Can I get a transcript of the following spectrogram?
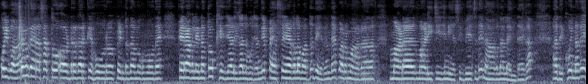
ਕੋਈ ਬਾਹਰ ਵਗੈਰਾ ਸਾਤੋਂ ਆਰਡਰ ਕਰਕੇ ਹੋਰ ਪਿੰਡ ਦਾ ਮੰਗਵਾਉਂਦਾ ਹੈ, ਫਿਰ ਅਗਲੇ ਨਾਲ ਧੋਖੇ ਜਿਹੀ ਵਾਲੀ ਗੱਲ ਹੋ ਜਾਂਦੀ ਹੈ। ਪੈਸੇ ਅਗਲਾ ਵੱਧ ਦੇ ਦਿੰਦਾ ਹੈ, ਪਰ ਮਾੜਾ ਮਾੜਾ ਮਾੜੀ ਚੀਜ਼ ਨਹੀਂ ਅਸੀਂ ਵੇਚਦੇ ਨਾ ਅਗਲਾ ਲੈਂਦਾ ਹੈਗਾ। ਆ ਦੇਖੋ ਇਹਨਾਂ ਦੇ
